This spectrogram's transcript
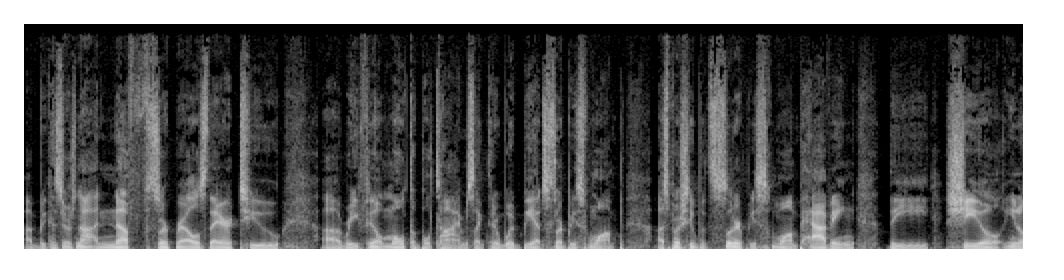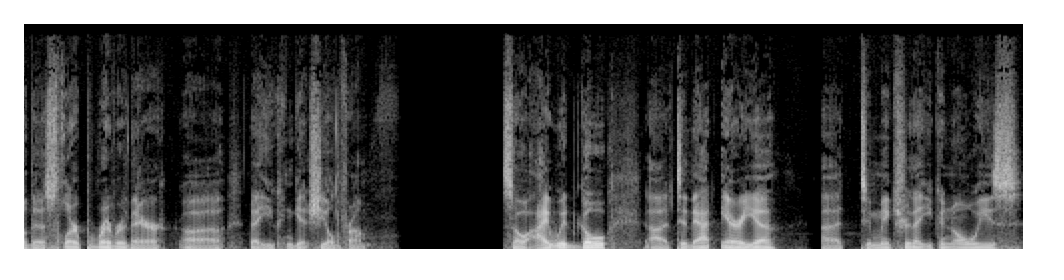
Uh, because there's not enough slurp there to uh, refill multiple times like there would be at Slurpy Swamp, especially with Slurpy Swamp having the shield, you know, the Slurp River there uh, that you can get shield from. So I would go uh, to that area uh, to make sure that you can always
